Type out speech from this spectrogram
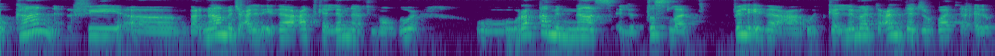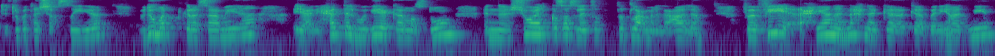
وكان في آم، برنامج على الإذاعة تكلمنا في الموضوع ورقم الناس اللي اتصلت في الإذاعة وتكلمت عن تجربتها تجربتها الشخصية بدون ما تذكر أساميها. يعني حتى المذيع كان مصدوم إن شو هالقصص اللي تط- تطلع من العالم. ففي أحيانا نحن كبني آدمين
